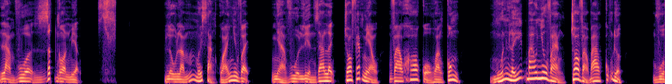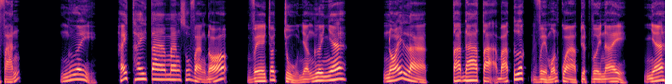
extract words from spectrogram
làm vua rất ngon miệng. Lâu lắm mới sảng khoái như vậy, nhà vua liền ra lệnh cho phép mèo vào kho của hoàng cung. Muốn lấy bao nhiêu vàng cho vào bao cũng được. Vua phán, Ngươi, hãy thay ta mang số vàng đó về cho chủ nhà ngươi nhé. Nói là ta đa tạ bá tước về món quà tuyệt vời này, nhé.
